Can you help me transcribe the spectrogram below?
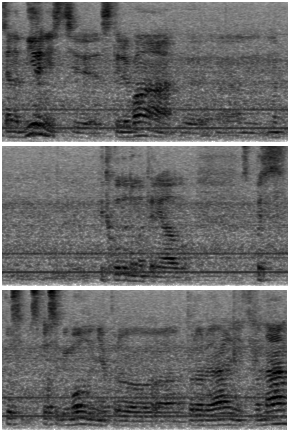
ця надмірність, стильова, підходи до матеріалу, спос- спос- способи мовлення про, про реальність, вона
